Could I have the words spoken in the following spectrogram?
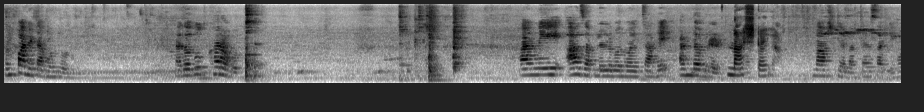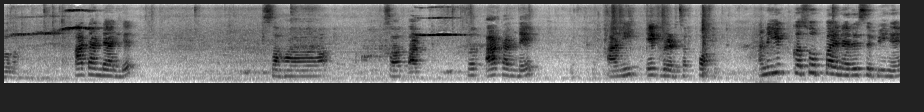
पण पाणी टाकून ठेवते. आता दूध खराब होतं. आणि आज आपल्याला बनवायचं आहे अंडा ब्रेड नाश्त्याला. नाश्त्याला त्यासाठी हो बघा आठ अंडे आणले सहा सात आठ. तर आठ अंडे आणि एक ब्रेडचं पॉकेट. आणि इतकं सोपं आहे ना रेसिपी हे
